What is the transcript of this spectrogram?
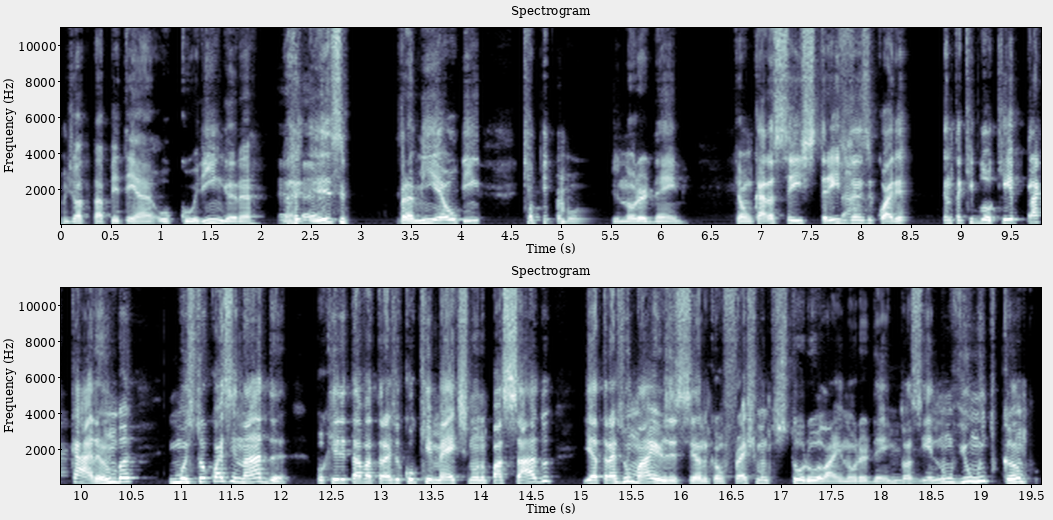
o JP tem a, o Coringa, né? Esse para mim é o que é o Campbell, de Notre Dame, que é um cara 6'3", tá. 240, que bloqueia pra caramba e mostrou quase nada, porque ele tava atrás do Match no ano passado e atrás do Myers esse ano, que é um freshman que estourou lá em Notre Dame. Uhum. Então, assim, ele não viu muito campo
